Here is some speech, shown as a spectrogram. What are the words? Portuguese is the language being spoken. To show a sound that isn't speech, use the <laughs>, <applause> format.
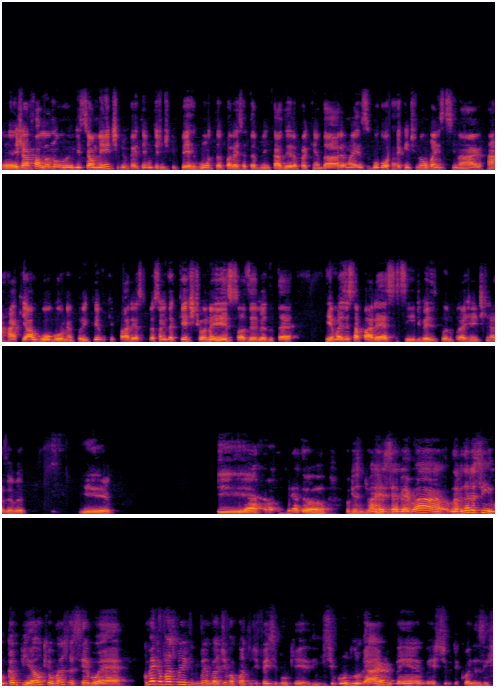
É, já falando inicialmente, vai ter muita gente que pergunta, parece até brincadeira para quem é da área, mas Google Hack a gente não vai ensinar a hackear o Google, né? Por incrível que pareça, o pessoal ainda questiona isso, às vezes até ri, mas isso aparece sim de vez em quando para a gente, né, Azevedo? E. E... Direto, o que a gente mais recebe é. Ah, na verdade, assim, o campeão que eu mais recebo é. Como é que eu faço para invadir uma conta de Facebook? Em segundo lugar, vem, vem esse tipo de coisa assim.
